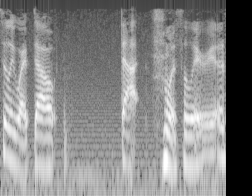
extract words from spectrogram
Till he wiped out. That was hilarious.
